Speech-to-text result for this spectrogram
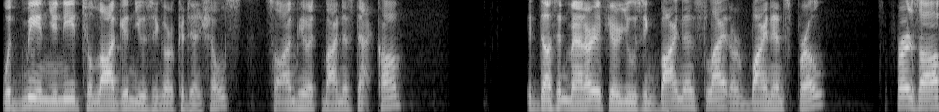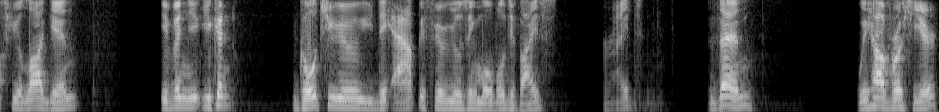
would mean you need to log in using your credentials. So I'm here at Binance.com. It doesn't matter if you're using Binance Lite or Binance Pro first off you log in. Even you, you can go to your, the app if you're using mobile device right? Then we hover here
